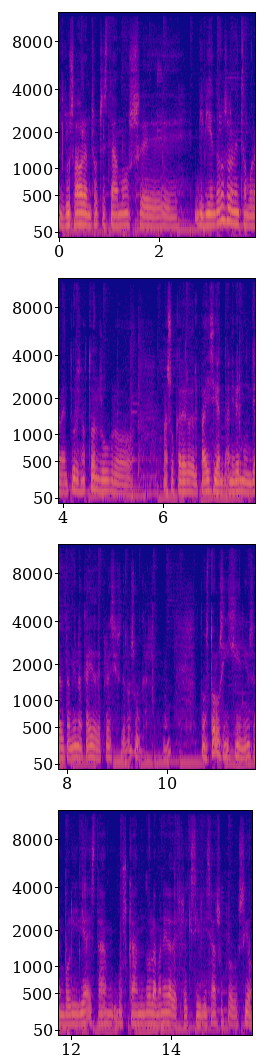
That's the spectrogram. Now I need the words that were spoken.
Incluso ahora nosotros estamos eh, viviendo no solamente San Buenaventura, sino todo el rubro azucarero del país y a, nivel mundial también una caída de precios del azúcar. Entonces todos los ingenios en Bolivia están buscando la manera de flexibilizar su producción.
